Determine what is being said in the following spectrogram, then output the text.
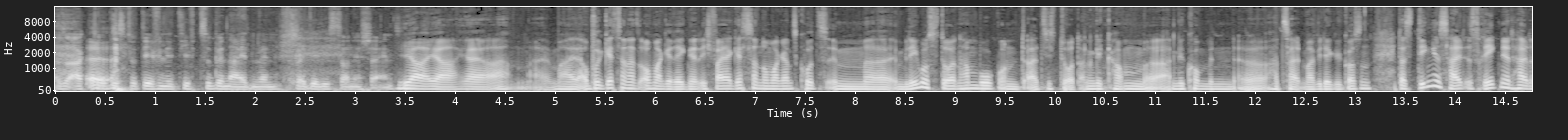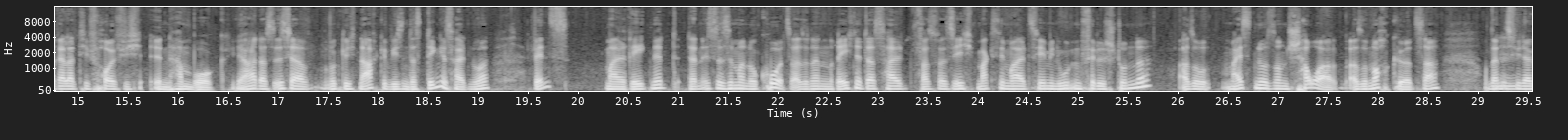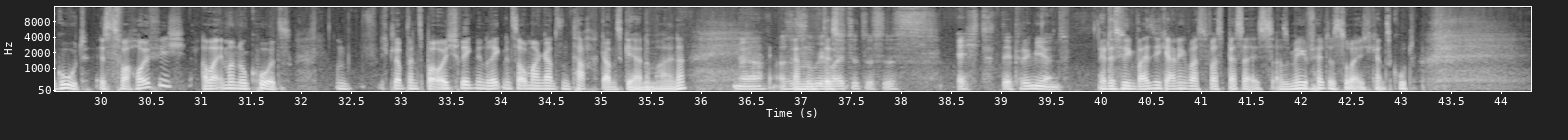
Also aktuell bist du definitiv zu beneiden, wenn bei dir die Sonne scheint. Ja, ja, ja, ja. Mal. Obwohl gestern hat es auch mal geregnet. Ich war ja gestern noch mal ganz kurz im, äh, im Lego Store in Hamburg und als ich dort angekommen, äh, angekommen bin, äh, hat es halt mal wieder gegossen. Das Ding ist halt, es regnet halt relativ häufig in Hamburg. Ja, das ist ja wirklich nachgewiesen. Das Ding ist halt nur, wenn es mal regnet, dann ist es immer nur kurz. Also dann regnet das halt, was weiß ich, maximal zehn Minuten, Viertelstunde. Also meist nur so ein Schauer, also noch kürzer und dann Mhm. ist wieder gut. Ist zwar häufig, aber immer nur kurz. Und ich glaube, wenn es bei euch regnet, regnet es auch mal einen ganzen Tag ganz gerne mal. Ne? Ja, also Ähm, so wie das- heute, das ist echt deprimierend. Ja, deswegen weiß ich gar nicht, was, was besser ist. Also mir gefällt es so eigentlich ganz gut.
